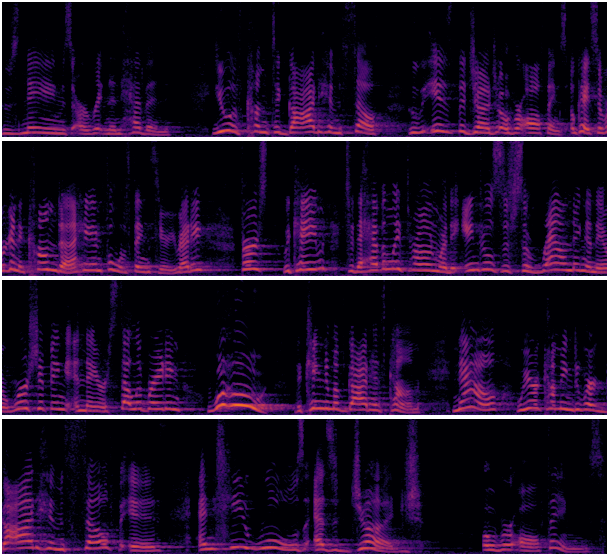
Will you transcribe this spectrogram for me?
whose names are written in heaven. You have come to God Himself, who is the judge over all things. Okay, so we're going to come to a handful of things here. You ready? First, we came to the heavenly throne where the angels are surrounding and they are worshiping and they are celebrating. Woohoo! The kingdom of God has come. Now, we are coming to where God Himself is and He rules as judge over all things.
